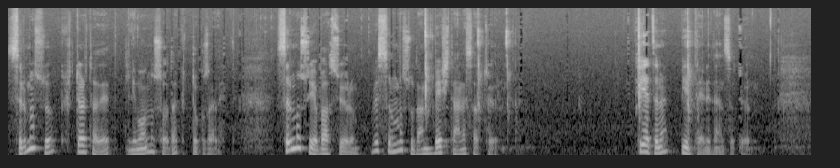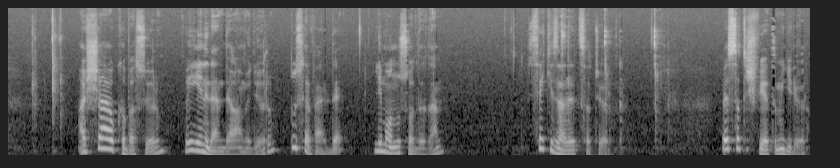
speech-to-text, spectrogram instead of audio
Sırma su 44 adet, limonlu soda 49 adet. Sırma suya basıyorum ve sırma sudan 5 tane satıyorum. Fiyatını 1 TL'den satıyorum. Aşağı oka basıyorum ve yeniden devam ediyorum. Bu sefer de limonlu sodadan 8 adet satıyorum. Ve satış fiyatımı giriyorum.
